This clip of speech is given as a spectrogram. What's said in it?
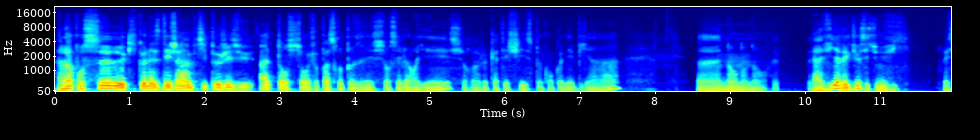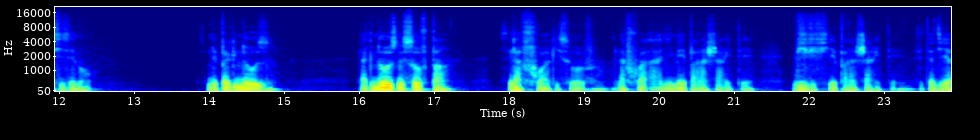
Alors pour ceux qui connaissent déjà un petit peu Jésus, attention, il ne faut pas se reposer sur ses lauriers, sur le catéchisme qu'on connaît bien. Euh, non, non, non. La vie avec Dieu, c'est une vie, précisément. Ce n'est pas gnose. La gnose ne sauve pas. C'est la foi qui sauve. La foi animée par la charité, vivifiée par la charité. C'est-à-dire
